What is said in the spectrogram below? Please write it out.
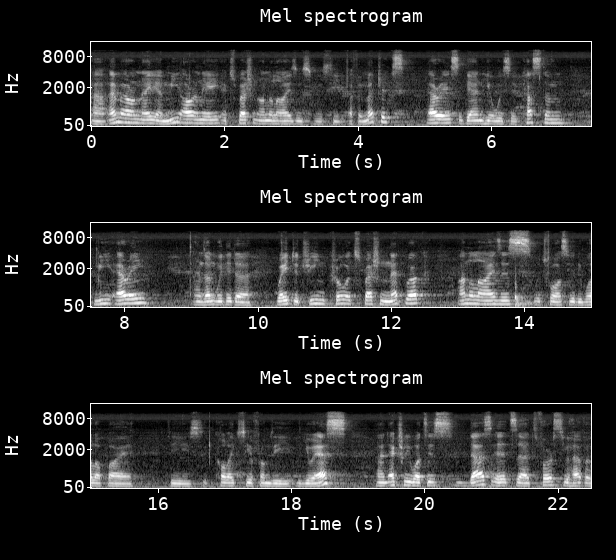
uh, mRNA and miRNA expression analysis with the Affymetrix arrays, again here with the custom mi array. And then we did a weighted gene co-expression network analysis, which was here developed by these colleagues here from the, the US. And actually what this does is that first you have a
